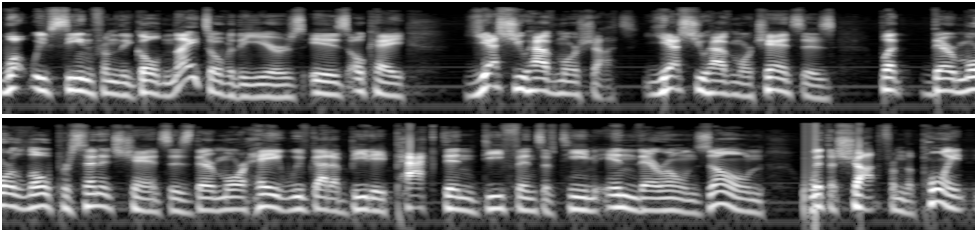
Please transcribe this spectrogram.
what we've seen from the Golden Knights over the years is okay, yes, you have more shots. Yes, you have more chances, but they're more low percentage chances. They're more, hey, we've got to beat a packed in defensive team in their own zone with a shot from the point.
